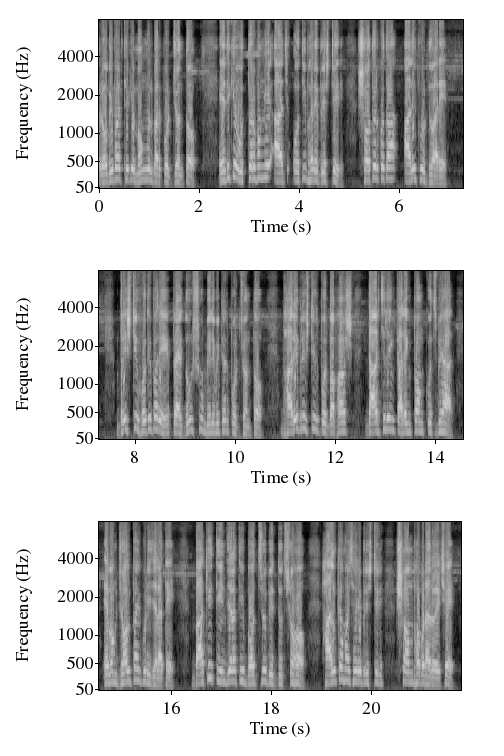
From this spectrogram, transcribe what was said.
রবিবার থেকে মঙ্গলবার পর্যন্ত। এদিকে উত্তরবঙ্গে আজ অতি ভারী বৃষ্টির সতর্কতা আলিপুরদুয়ারে। বৃষ্টি হতে পারে প্রায় দুশো মিলিমিটার পর্যন্ত। ভারী বৃষ্টির পূর্বাভাস দার্জিলিং, কালিম্পং, কুচবিহার এবং জলপাইগুড়ি জেলাতে। বাকি তিন জেলাতে বজ্র বিদ্যুৎ সহ হালকা মাঝারি বৃষ্টির সম্ভাবনা রয়েছে।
